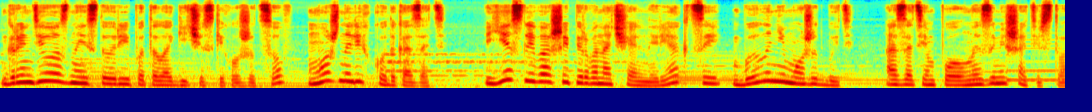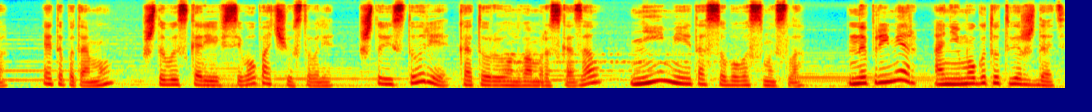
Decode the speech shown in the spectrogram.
грандиозные истории патологических лжецов можно легко доказать. Если вашей первоначальной реакцией было не может быть, а затем полное замешательство, это потому, что вы, скорее всего, почувствовали, что история, которую он вам рассказал, не имеет особого смысла. Например, они могут утверждать,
